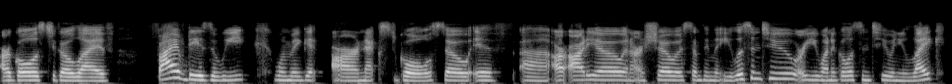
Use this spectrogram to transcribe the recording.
Our goal is to go live five days a week when we get our next goal. So if uh, our audio and our show is something that you listen to or you want to go listen to and you like,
